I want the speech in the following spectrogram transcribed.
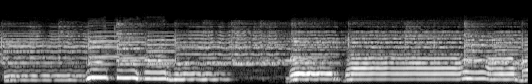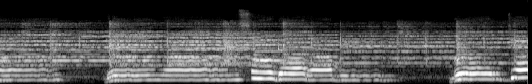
tunggu Tuhanmu berdamai dengan saudaramu berjalanlah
